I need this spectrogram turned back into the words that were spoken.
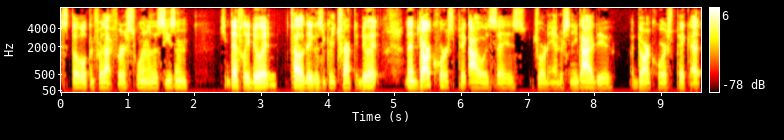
Still looking for that first win of the season. He definitely do it. Mm-hmm. Talladega's a great track to do it. And then dark horse pick I would say is Jordan Anderson. You got to do a dark horse pick at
